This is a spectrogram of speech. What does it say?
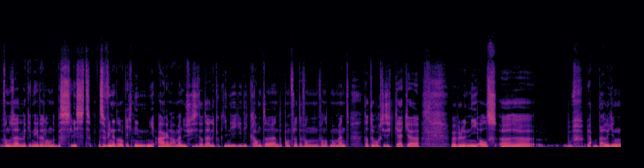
van de zuidelijke Nederlanden beslist. Ze vinden dat ook echt niet, niet aangenaam. Hè? Dus je ziet dat duidelijk ook in die, die kranten en de pamfletten van, van het moment. Dat er wordt gezegd, kijk, eh, we willen niet als... ja, België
